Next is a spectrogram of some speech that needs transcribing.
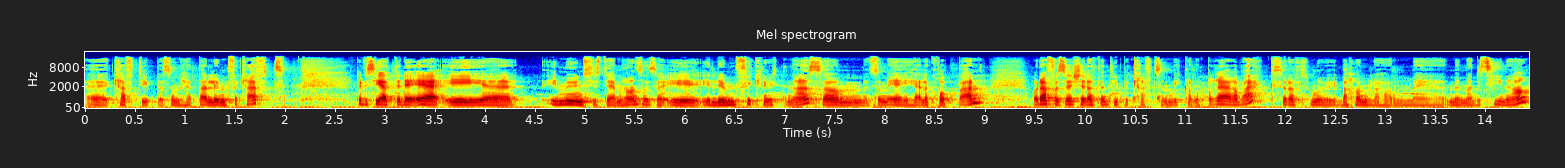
eh, krefttype som heter lymfekreft. Dvs. Si at det er i eh, immunsystemet hans, altså i, i lymfeknutene, som, som, er i hele kroppen. Og Derfor er ikke dette en type kreft som vi kan operere vekk, så derfor må vi behandle han med, med medisiner.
